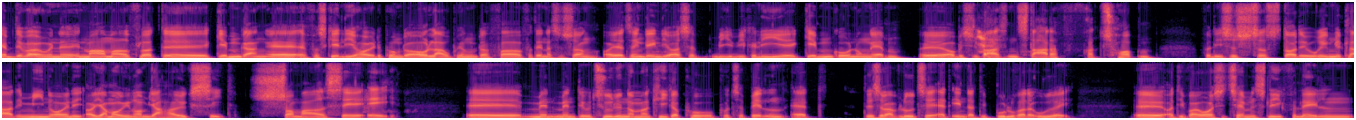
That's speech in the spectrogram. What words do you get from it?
Jamen, det var jo en, en meget, meget flot øh, gennemgang af, af forskellige højdepunkter og lavpunkter for, for denne sæson. Og jeg tænkte egentlig også, at vi, vi kan lige øh, gennemgå nogle af dem. Øh, og hvis vi bare sådan starter fra toppen, fordi så, så står det jo rimelig klart i mine øjne, og jeg må jo indrømme, jeg har jo ikke set så meget Serie A Øh, men, men det er jo tydeligt, når man kigger på, på tabellen, at det ser i hvert fald ud til, at Inter de bulrer der ud af. Øh, og de var jo også i Champions League-finalen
